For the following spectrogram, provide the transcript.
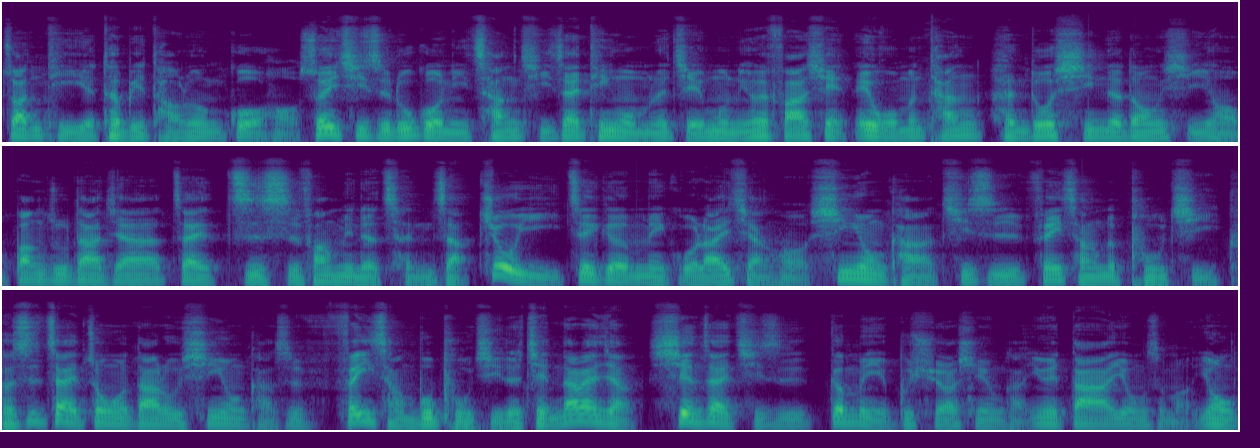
专题也特别讨论过哈。所以其实如果你长期在听我们的节目，你会发现，哎，我们谈很多新的东西哦，帮助大家在知识方面的成长。就以这个美国来讲哈，信用卡其实非常的普及，可是在中国大陆信用卡。是非常不普及的。简单来讲，现在其实根本也不需要信用卡，因为大家用什么？用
